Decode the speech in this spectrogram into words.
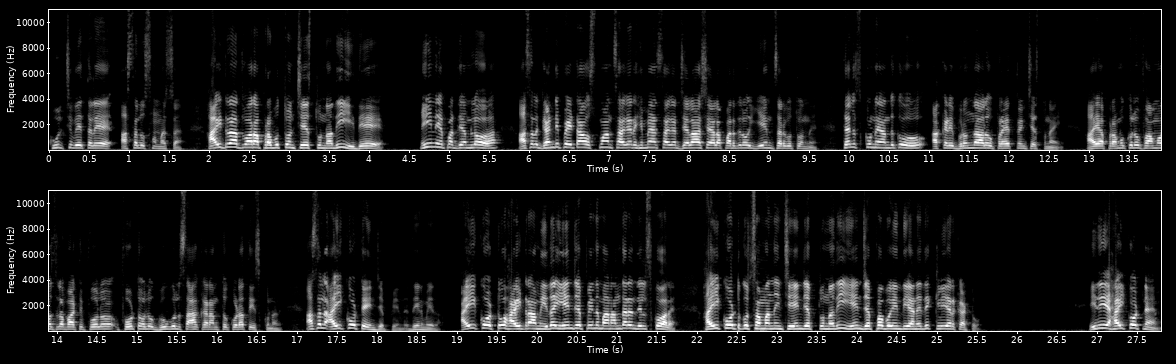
కూల్చివేతలే అసలు సమస్య. హైడ్రా ద్వారా ప్రభుత్వం చేస్తున్నది ఇదే. ఈ నేపథ్యంలో అసలు గండిపేట ఉస్మాన్ సాగర్ హిమాయత్ సాగర్ జలాశయాల పరిధిలో ఏం జరుగుతుంది? తెలుసుకునేందుకు అక్కడి బృందాలు ప్రయత్నం చేస్తున్నాయి. ఆయా ప్రముఖులు ఫామ్ హౌస్ల వాటి ఫోలో ఫోటోలు గూగుల్ సహకారంతో కూడా తీసుకున్నది. అసలు హైకోర్టు ఏం చెప్పింది దీని మీద? హైకోర్టు హైడ్రా మీద ఏం చెప్పింది మనందరం తెలుసుకోవాలి. హైకోర్టుకు సంబంధించి ఏం చెప్తున్నది ఏం చెప్పబోయింది అనేది క్లియర్ కట్ ఇది హైకోర్టు న్యాయం.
